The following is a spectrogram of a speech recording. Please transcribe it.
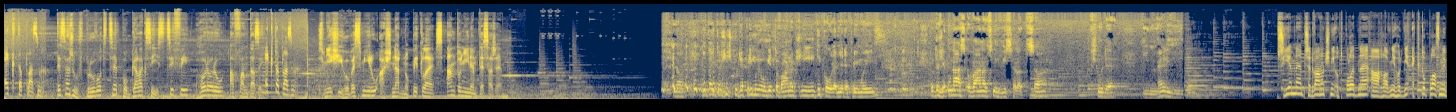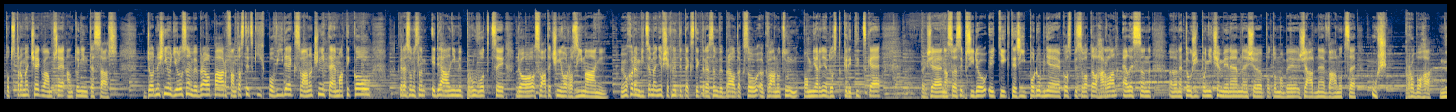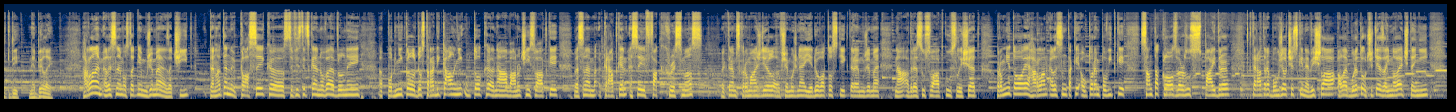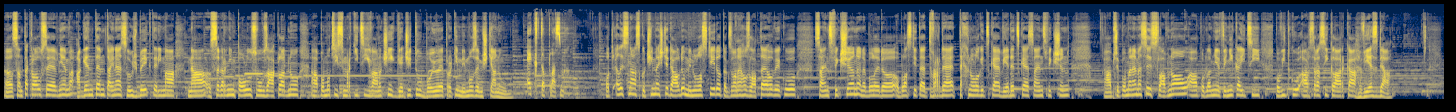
Ektoplazma. Tesařův průvodce po galaxii sci-fi, hororu a fantazy. Ektoplazma. Z vnějšího vesmíru až na dno pytle s Antonínem Tesařem. No, mě tady trošičku deprimujou, je to vánoční, ty koule mě deprimují, protože u nás o Vánocích vyselo co? Všude jmelí. Příjemné předvánoční odpoledne a hlavně hodně ektoplazmy pod stromeček vám přeje Antonín Tesař. Do dnešního dílu jsem vybral pár fantastických povídek s vánoční tématikou, které jsou, myslím, ideálními průvodci do svátečního rozjímání. Mimochodem víceméně všechny ty texty, které jsem vybral, tak jsou k Vánocům poměrně dost kritické, takže na své si přijdou i ti, kteří podobně jako spisovatel Harlan Ellison eh, netouží po ničem jiném, než eh, potom, aby žádné Vánoce už pro boha nikdy nebyly. Harlanem Ellisonem ostatně můžeme začít. Tenhle ten klasik eh, scifistické nové vlny podnikl dost radikální útok na vánoční svátky ve svém krátkém eseji Fuck Christmas – ve kterém schromáždil všemožné jedovatosti, které můžeme na adresu svátků slyšet. Kromě toho je Harlan Ellison taky autorem povídky Santa Claus vs. Spider, která teda bohužel česky nevyšla, ale bude to určitě zajímavé čtení. Eh, Santa Claus je v něm agentem tajné služby, který má na severním pólu svou základnu a pomocí smrtících vánočních gadgetů bojuje proti mimozemšťanům. Ektoplazma. Od Ellisona skočíme ještě dál do minulosti, do takzvaného zlatého věku science fiction, neboli do oblasti té tvrdé technologické vědecké science fiction. A připomeneme si slavnou a podle mě vynikající povídku Arthura C. Clarka Hvězda.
